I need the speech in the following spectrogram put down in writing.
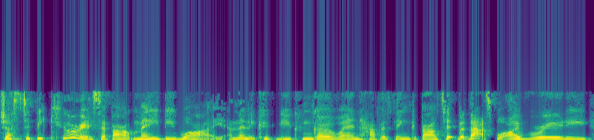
just to be curious about maybe why and then it could you can go away and have a think about it. But that's what I've really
